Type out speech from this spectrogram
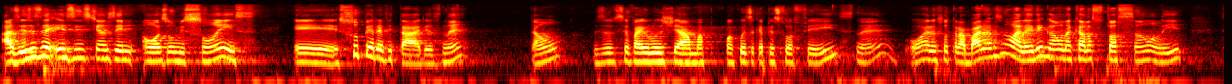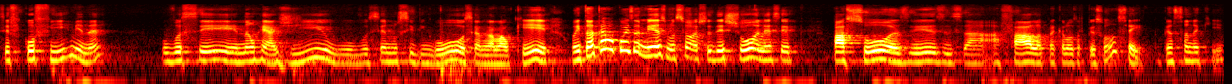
Às vezes existem as, as omissões é, superavitárias, né? Então, às vezes você vai elogiar uma, uma coisa que a pessoa fez, né? Olha, o seu trabalho, às vezes, olha, é legal naquela situação ali, você ficou firme, né? Ou você não reagiu, ou você não se vingou, sei lá o quê. Ou então até uma coisa mesmo, assim, ó, você deixou, né? Você passou, às vezes, a, a fala para aquela outra pessoa, não sei, estou pensando aqui.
